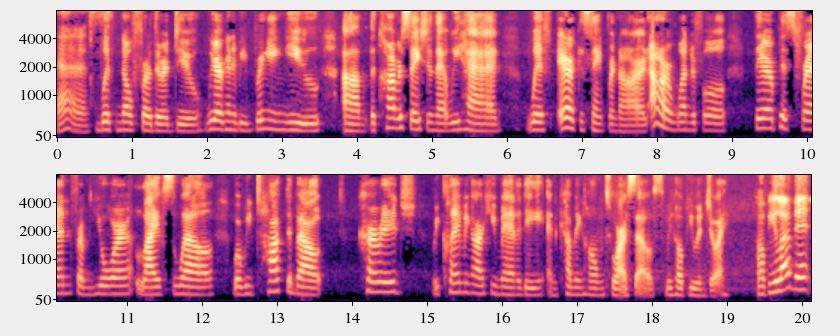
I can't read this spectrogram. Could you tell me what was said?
yes. with no further ado, we are going to be bringing you um, the conversation that we had with Erica St. Bernard, our wonderful therapist friend from Your Life's Well, where we talked about courage, reclaiming our humanity, and coming home to ourselves. We hope you enjoy. Hope you love it.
